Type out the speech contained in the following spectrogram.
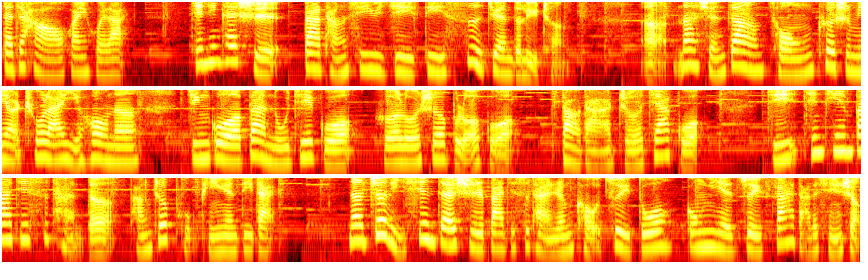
大家好，欢迎回来。今天开始《大唐西域记》第四卷的旅程。呃，那玄奘从克什米尔出来以后呢，经过半奴羯国和罗舍卜罗国，到达哲迦国，即今天巴基斯坦的旁遮普平原地带。那这里现在是巴基斯坦人口最多、工业最发达的行省，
